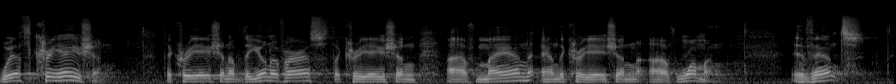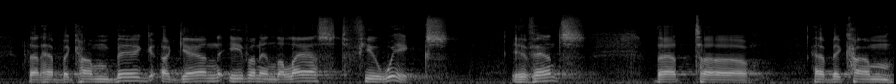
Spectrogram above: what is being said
with creation. The creation of the universe, the creation of man, and the creation of woman. Events that have become big again even in the last few weeks. Events that uh, have become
